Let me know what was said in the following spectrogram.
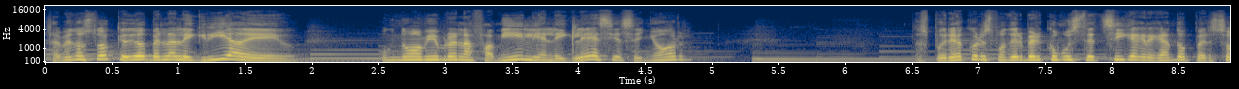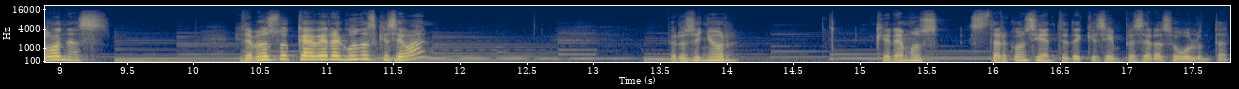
Tal vez nos toque, Dios, ver la alegría de un nuevo miembro en la familia, en la iglesia, Señor. Nos podría corresponder ver cómo usted sigue agregando personas. Y también nos toca ver algunas que se van. Pero Señor, queremos estar conscientes de que siempre será su voluntad.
